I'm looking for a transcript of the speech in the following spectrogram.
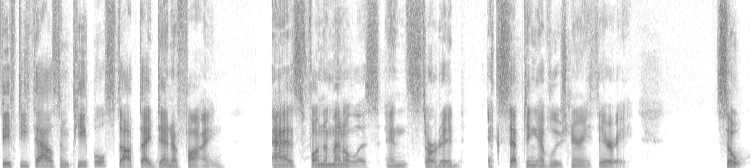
50,000 people stopped identifying as fundamentalists and started accepting evolutionary theory. So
